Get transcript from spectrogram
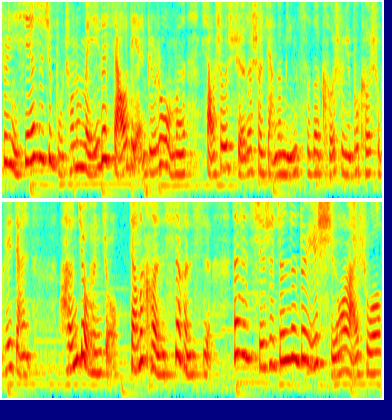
就是你先是去补充的每一个小点，比如说我们小时候学的时候讲个名词的可数与不可数，可以讲很久很久，讲的很细很细。但是其实真正对于使用来说，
